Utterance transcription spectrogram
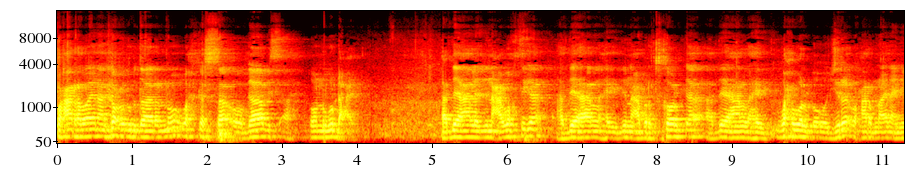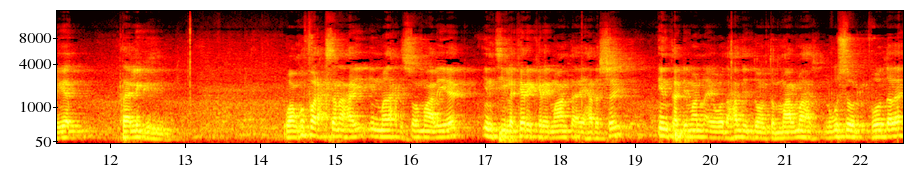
waxaan rabaa inaan ka cudur daaranno wax kasta oo gaabis ah oo nagu dhacay haddii ahaan lahayd dhinaca waktiga haddii ahaan lahayd dhinaca brotocoolka haddii ahaan lahayd wax walba oo jira waxaan rabnaa inaan iga raalligelino waan ku faraxsanahay in madaxda soomaaliyeed intii la kari karay maanta ay hadashay inta dhiman ay wada hadli doonto maalmaha nagu soo fooda leh.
